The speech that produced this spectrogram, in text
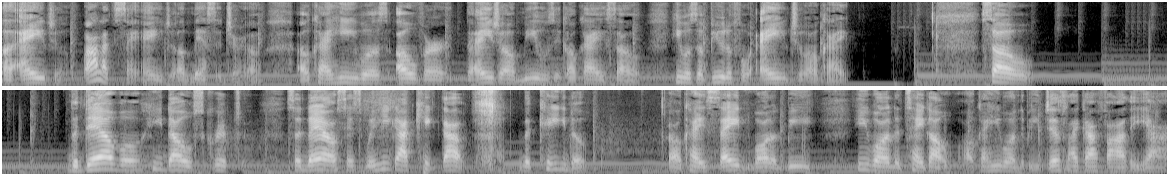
an angel. I like to say angel, a messenger. Uh, okay, he was over the angel of music. Okay, so he was a beautiful angel. Okay, so the devil he knows scripture. So now, since when he got kicked out the kingdom, okay, Satan wanted to be, he wanted to take over. Okay, he wanted to be just like our Father Yah.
